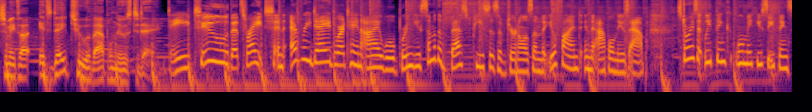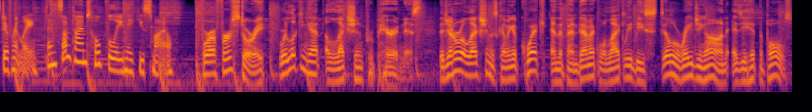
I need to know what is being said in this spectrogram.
Shamita, it's day two of Apple News Today. Day two, that's right. And every day, Duarte and I will bring you some of the best pieces of journalism that you'll find in the Apple News app. Stories that we think will make you see things differently, and sometimes, hopefully, make you smile. For our first story, we're looking at election preparedness. The general election is coming up quick, and the pandemic will likely be still raging on as you hit the polls.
